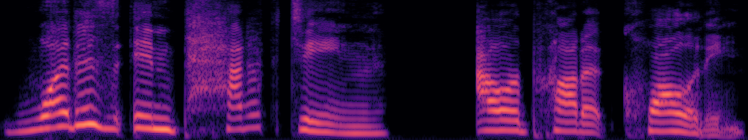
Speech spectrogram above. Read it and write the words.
What is impacting our product quality?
